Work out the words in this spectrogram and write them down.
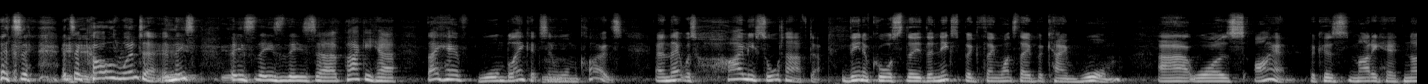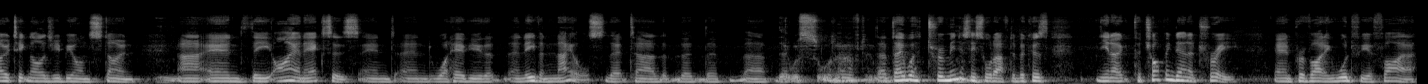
it's a it's a cold winter, and these yeah. these these these uh, Pākehā they have warm blankets mm. and warm clothes, and that was highly sought after. Then, of course, the the next big thing once they became warm uh, was iron because Māori had no technology beyond stone, mm. uh, and the iron axes and, and what have you that and even nails that uh, the the, the uh, they were sought after. They were tremendously sought after because you know for chopping down a tree and providing wood for your fire,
